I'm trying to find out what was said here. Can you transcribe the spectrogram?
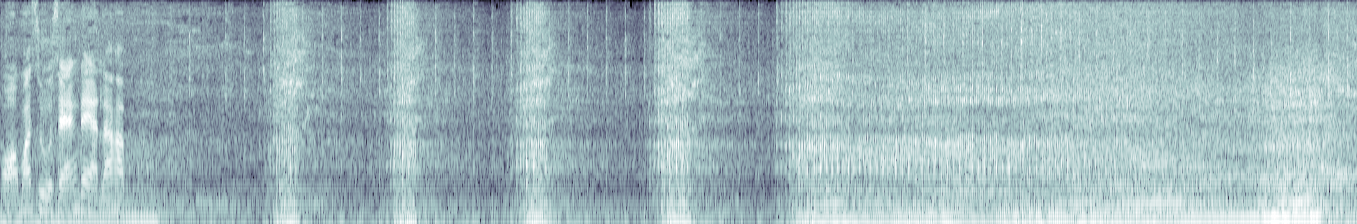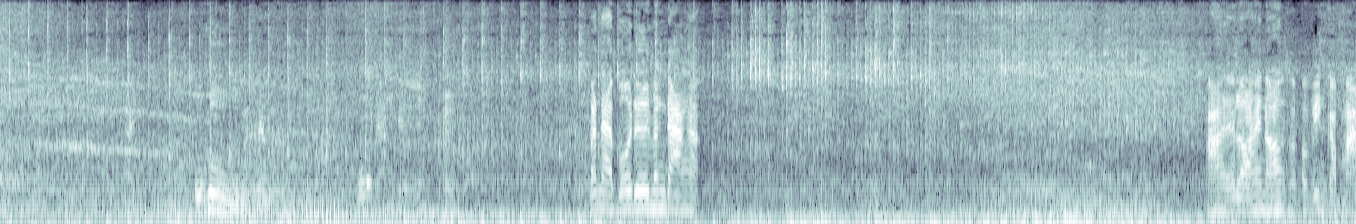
เออกมาสู่แสงแดดแล้วครับ โอ้โหโบดังเฉยขนาดโบเดินดังๆอะอ่าเดี๋ยวรอให้น้องเขาวิ่งกลับมา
